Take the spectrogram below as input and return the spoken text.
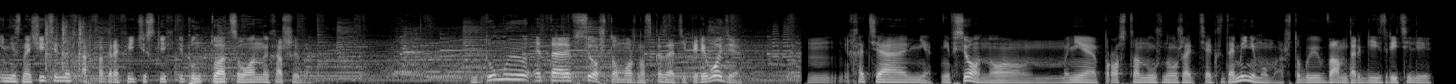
и незначительных орфографических и пунктуационных ошибок. Думаю, это все, что можно сказать о переводе. Хотя нет, не все, но мне просто нужно ужать текст до минимума, чтобы вам, дорогие зрители,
